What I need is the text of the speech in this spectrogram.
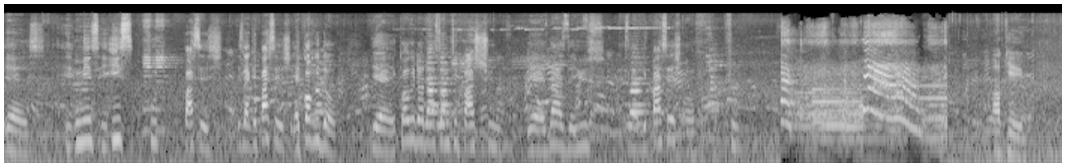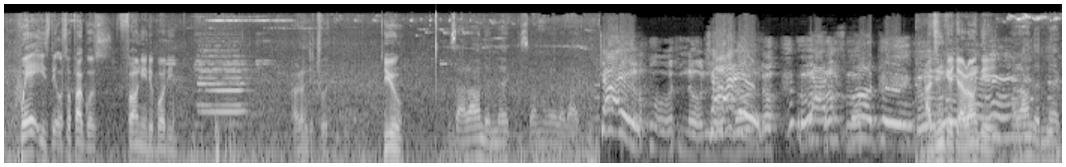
Yes. It means it is food passage. It's like a passage, a corridor. Yeah, a corridor that something pass through. Yeah, that's the use. It's like a passage of food. Okay. Where is the esophagus found in the body? Around the throat. You. It's around the neck somewhere like that. Child. Oh, no, no, Child. no, no. There is God. I didn't get you around the Around the neck.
